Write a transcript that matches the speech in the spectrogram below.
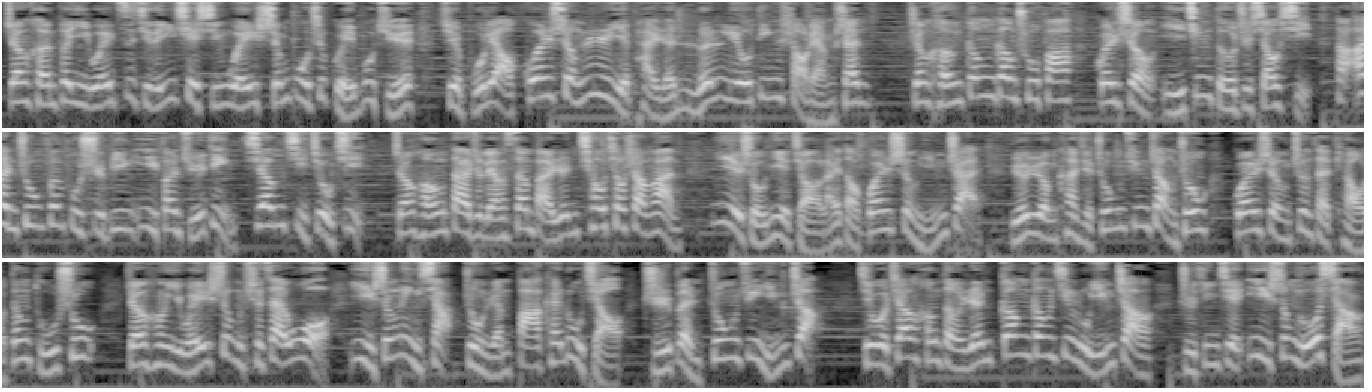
张衡本以为自己的一切行为神不知鬼不觉，却不料关胜日夜派人轮流盯梢梁山。张衡刚刚出发，关胜已经得知消息，他暗中吩咐士兵一番决定，将计就计。张衡带着两三百人悄悄上岸，蹑手蹑脚来到关胜营寨，远远看见中军帐中关胜正在挑灯读书。张衡以为胜势在握，一声令下，众人扒开鹿角，直奔中军营帐。结果张衡等人刚刚进入营帐，只听见一声锣响，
